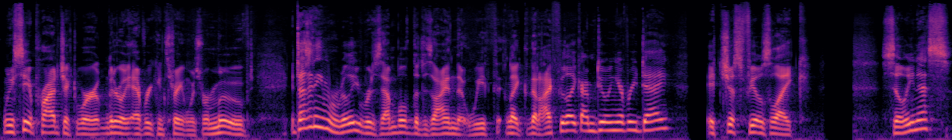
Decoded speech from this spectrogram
when you see a project where literally every constraint was removed, it doesn't even really resemble the design that we th- like that I feel like I'm doing every day. It just feels like silliness.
